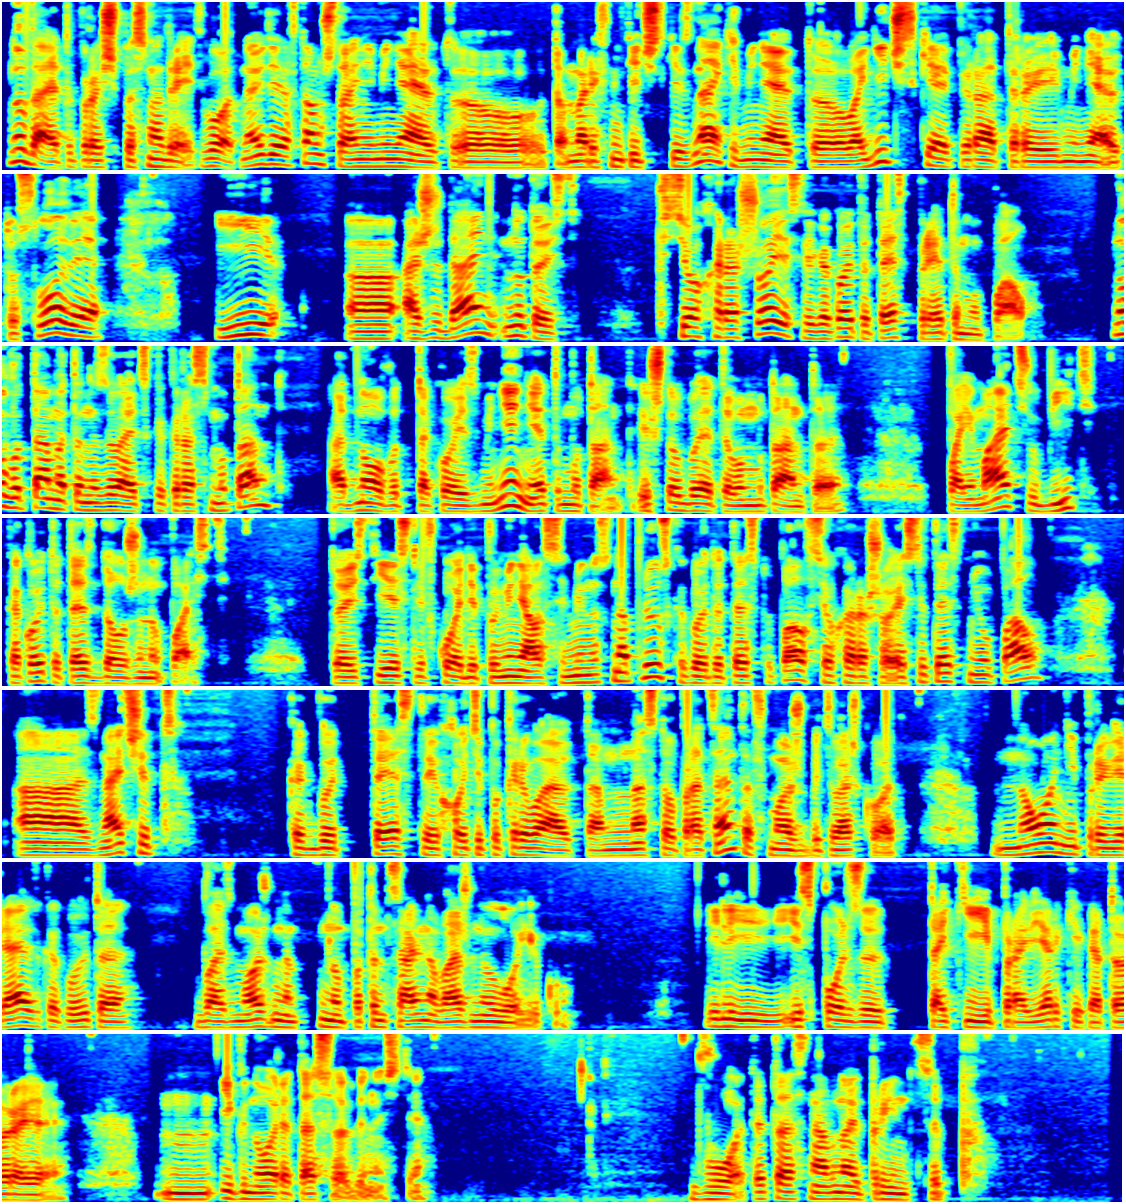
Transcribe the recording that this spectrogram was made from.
ну да, это проще посмотреть. Вот. Но идея в том, что они меняют э, там арифметические знаки, меняют э, логические операторы, меняют условия. И ожидание, ну то есть все хорошо, если какой-то тест при этом упал. Ну вот там это называется как раз мутант. Одно вот такое изменение – это мутант. И чтобы этого мутанта поймать, убить, какой-то тест должен упасть. То есть, если в коде поменялся минус на плюс, какой-то тест упал, все хорошо. Если тест не упал, а, значит, как бы тесты хоть и покрывают там на 100%, может быть, ваш код, но не проверяют какую-то, возможно, ну, потенциально важную логику. Или используют такие проверки, которые м, игнорят особенности. Вот, это основной принцип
